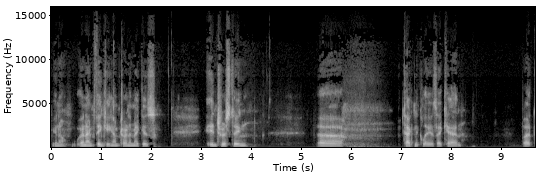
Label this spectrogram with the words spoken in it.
you know, when I'm thinking I'm trying to make as interesting, uh, technically as I can. But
